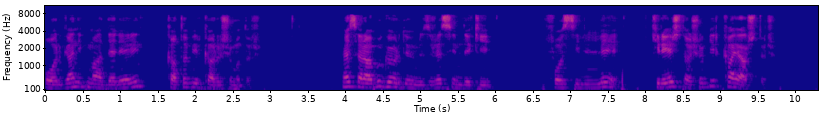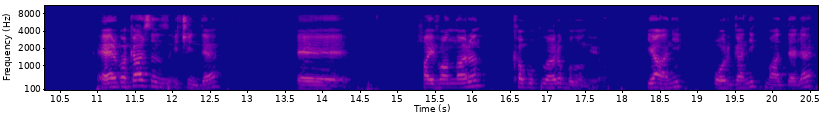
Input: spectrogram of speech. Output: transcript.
organik maddelerin katı bir karışımıdır. Mesela bu gördüğümüz resimdeki fosilli kireç taşı bir kayaçtır. Eğer bakarsanız içinde e, hayvanların kabukları bulunuyor. Yani organik maddeler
